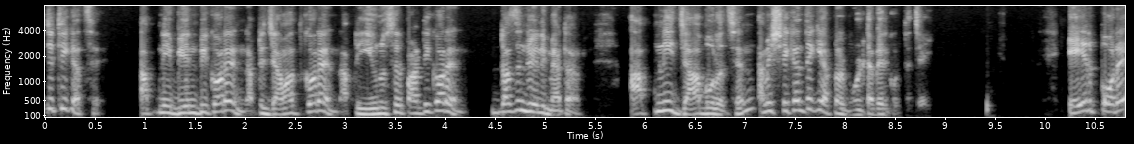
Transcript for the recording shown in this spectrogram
যে ঠিক আছে, আপনি বিএনপি করেন, আপনি জামাত করেন, আপনি ইউনুসের পার্টি করেন ডাজেন্ট রিয়েলি ম্যাটার আপনি যা বলেছেন, আমি সেখান থেকে আপনার ভুলটা বের করতে চাই। এরপরে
